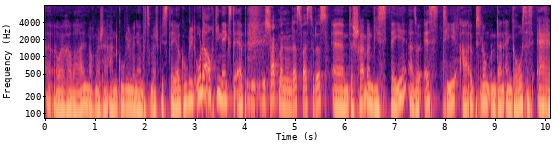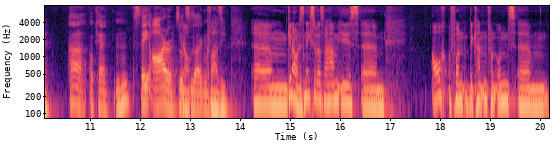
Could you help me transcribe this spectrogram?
äh, eurer Wahl nochmal schnell angoogeln, wenn ihr einfach zum Beispiel Stayer googelt oder auch die nächste App. Wie, wie schreibt man denn das, weißt du das? Ähm, das schreibt man wie Stay, also S-T-A-Y und dann ein großes R Ah, okay. Mhm. Stay R sozusagen. Genau, quasi. Ähm, genau, das nächste, was wir haben, ist ähm, auch von Bekannten von uns, ähm,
